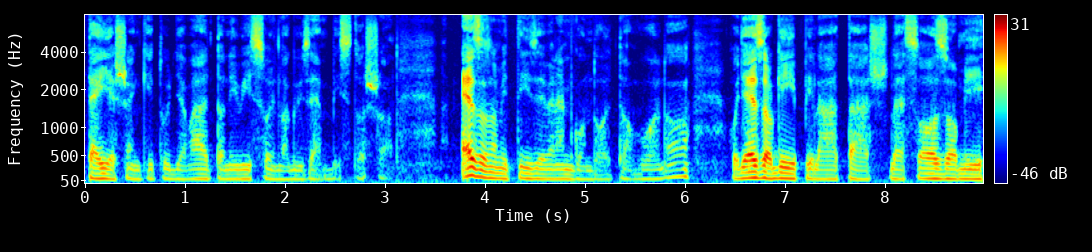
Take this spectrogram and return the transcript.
teljesen ki tudja váltani viszonylag üzembiztosan. Ez az, amit tíz éve nem gondoltam volna, hogy ez a gépi látás lesz az, ami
